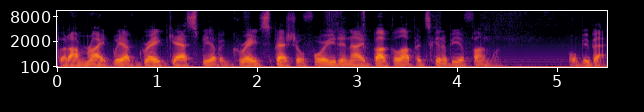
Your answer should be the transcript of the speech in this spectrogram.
But I'm right. We have great guests. We have a great special for you tonight. Buckle up. It's going to be a fun one. We'll be back.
